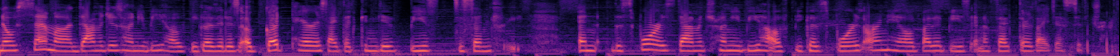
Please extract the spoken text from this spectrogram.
Nosema damages honeybee health because it is a gut parasite that can give bees dysentery. And the spores damage honeybee health because spores are inhaled by the bees and affect their digestive tract.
